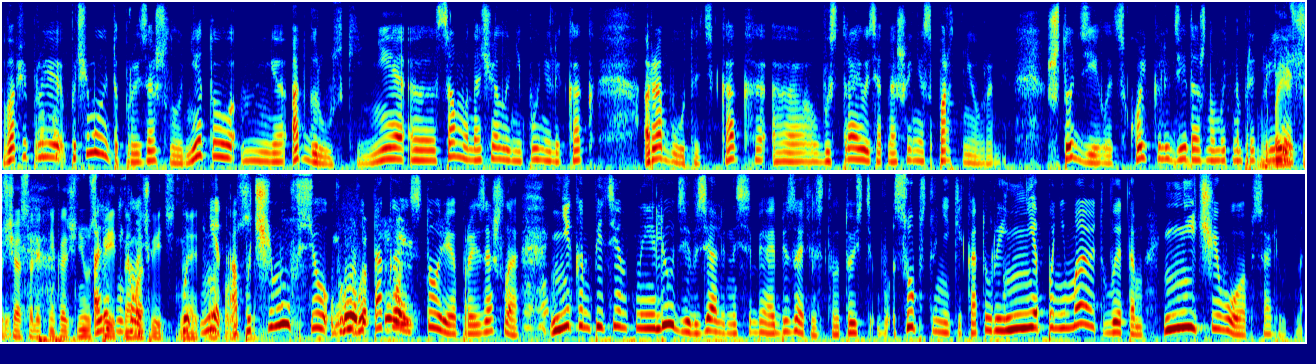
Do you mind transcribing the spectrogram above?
Вообще, про- почему это произошло? Нету отгрузки, не э, с самого начала не поняли, как работать, как э, выстраивать отношения с партнерами, что делать, сколько людей должно быть на предприятии. Боюсь, что сейчас Олег Николаевич не Олег успеет нам Николаевич, ответить вот на этот Нет, вопрос. а почему все, Ну, вот это такая целое- история произошла? Некомпетентные люди взяли на себя обязательства, то есть собственники, которые не понимают в этом ничего абсолютно,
